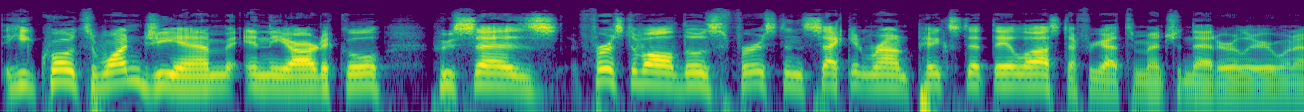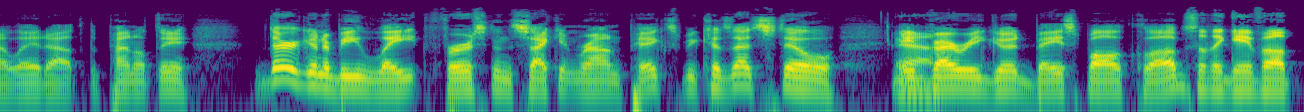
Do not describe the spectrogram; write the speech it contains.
he quotes one GM in the article who says, first of all, those first and second round picks that they lost, I forgot to mention that earlier when I laid out the penalty, they're going to be late first and second round picks because that's still Yeah. a very good baseball club. So they gave up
